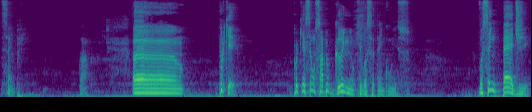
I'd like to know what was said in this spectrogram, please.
Sempre. Tá? Ahn, por quê? Porque você não sabe o ganho que você tem com isso. Você impede,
